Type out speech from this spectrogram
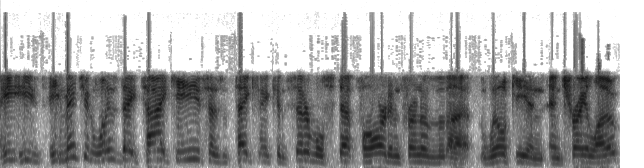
he, he, he mentioned Wednesday Ty Keyes has taken a considerable step forward in front of uh, Wilkie and, and Trey Lowe.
